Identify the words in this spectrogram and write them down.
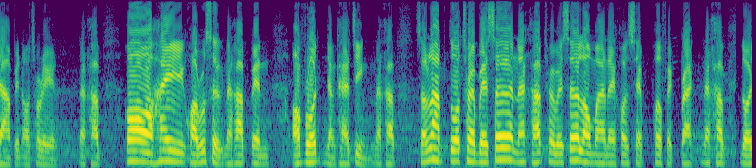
ยางเป็นออ t เ r เรนนะครับก็ให้ความรู้สึกนะครับเป็นออฟโรดอย่างแท้จริงนะครับสำหรับตัว Trailblazer นะครับ Trailblazer เรามาในคอนเซปต์ Perfect Black นะครับโดย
